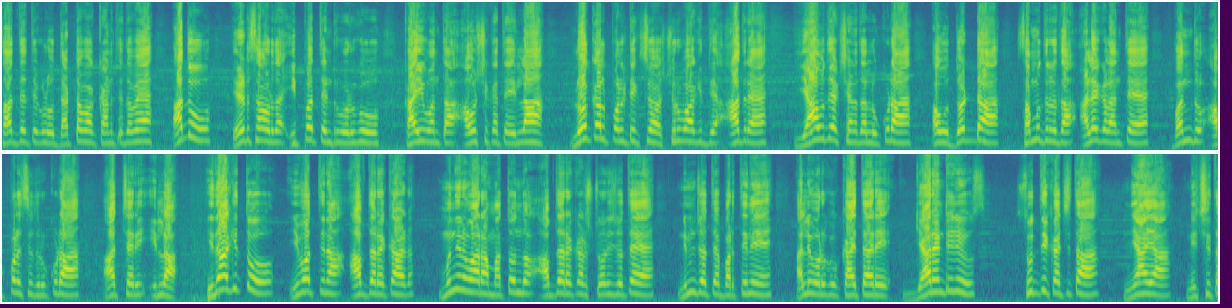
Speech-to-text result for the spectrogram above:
ಸಾಧ್ಯತೆಗಳು ದಟ್ಟವಾಗಿ ಕಾಣ್ತಿದ್ದಾವೆ. ಅದು ಎರಡು ಸಾವಿರದ ಇಪ್ಪತ್ತೆಂಟರವರೆಗೂ ಕಾಯುವಂಥ ಅವಶ್ಯಕತೆ ಇಲ್ಲ. ಲೋಕಲ್ ಪೊಲಿಟಿಕ್ಸ್ ಶುರುವಾಗಿದ್ದೆ ಆದರೆ ಯಾವುದೇ ಕ್ಷಣದಲ್ಲೂ ಕೂಡ ಅವು ದೊಡ್ಡ ಸಮುದ್ರದ ಅಲೆಗಳಂತೆ ಬಂದು ಅಪ್ಪಳಿಸಿದರೂ ಕೂಡ ಆಶ್ಚರ್ಯ ಇಲ್ಲ. ಇದಾಗಿತ್ತು ಇವತ್ತಿನ ಆಫ್ ದ ರೆಕಾರ್ಡ್. ಮುಂದಿನ ವಾರ ಮತ್ತೊಂದು ಆಫ್ ದ ರೆಕಾರ್ಡ್ ಸ್ಟೋರಿ ಜೊತೆ ನಿಮ್ಮ ಜೊತೆ ಬರ್ತೀನಿ. ಅಲ್ಲಿವರೆಗೂ ಕಾಯ್ತಾರೆ ಗ್ಯಾರಂಟಿ ನ್ಯೂಸ್. ಸುದ್ದಿ ಖಚಿತ, ನ್ಯಾಯ ನಿಶ್ಚಿತ.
